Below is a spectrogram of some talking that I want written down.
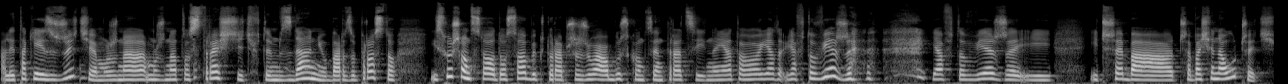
ale takie jest życie, można, można to streścić w tym zdaniu bardzo prosto. I słysząc to od osoby, która przeżyła obóz koncentracyjny, ja, to, ja, ja w to wierzę, ja w to wierzę i, i trzeba, trzeba się nauczyć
